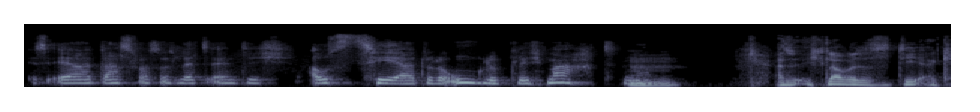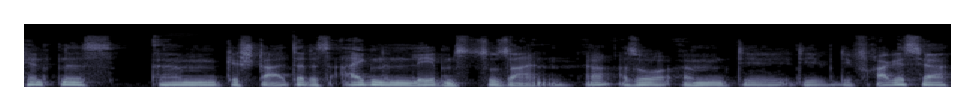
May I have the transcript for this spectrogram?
ist eher das, was uns letztendlich auszehrt oder unglücklich macht. Ne? Mhm. Also ich glaube, das ist die Erkenntnis, ähm, Gestalter des eigenen Lebens zu sein. Ja, also ähm, die, die, die Frage ist ja,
